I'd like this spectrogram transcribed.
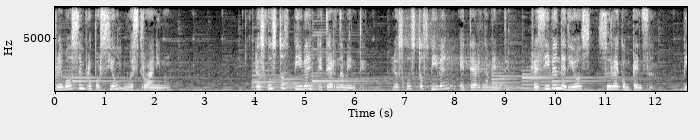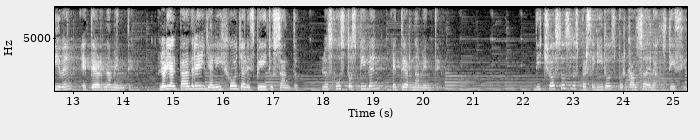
rebosa en proporción nuestro ánimo. Los justos viven eternamente. Los justos viven eternamente. Reciben de Dios su recompensa. Viven eternamente. Gloria al Padre y al Hijo y al Espíritu Santo. Los justos viven eternamente. Dichosos los perseguidos por causa de la justicia,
